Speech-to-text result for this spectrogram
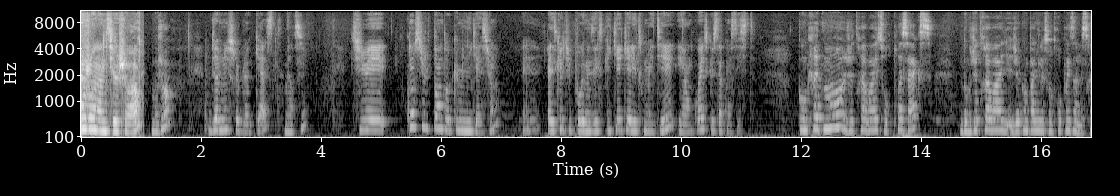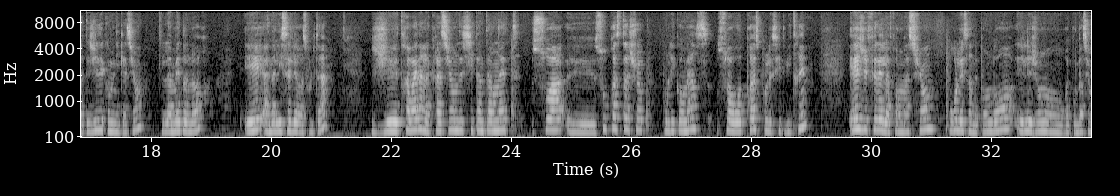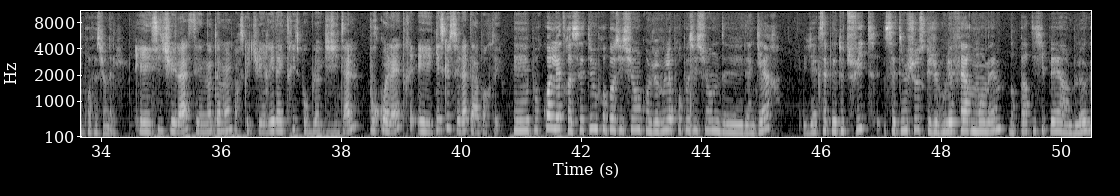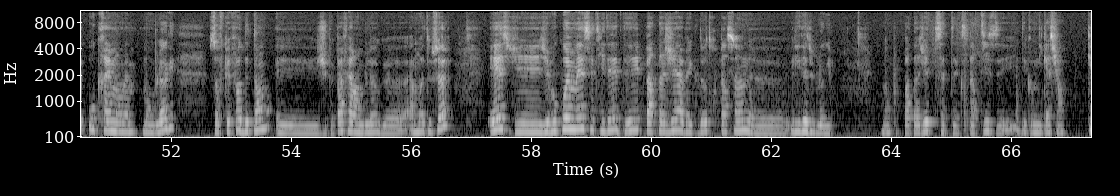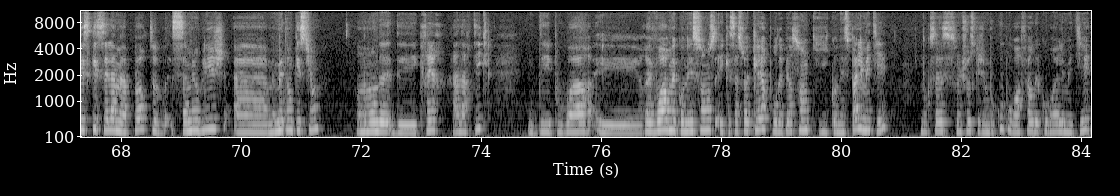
Bonjour Nancy Ochoa. Bonjour. Bienvenue sur le Blogcast. Merci. Tu es consultante en communication. Est-ce que tu pourrais nous expliquer quel est ton métier et en quoi est-ce que ça consiste? Concrètement, je travaille sur trois axes. Donc je travaille, j'accompagne les entreprises dans la stratégie de communication, la mettre en ordre et analyser les résultats. Je travaille dans la création des sites internet, soit euh, sous PrestaShop pour l'e-commerce, soit WordPress pour les sites vitrines. Et j'ai fait de la formation pour les indépendants et les gens en reconversion professionnelle. Et si tu es là, c'est notamment parce que tu es rédactrice pour Blog Digital. Pourquoi l'être et qu'est-ce que cela t'a apporté? Et pourquoi l'être? C'est une proposition, quand j'ai vu la proposition d'un clerc, j'ai accepté tout de suite. C'est une chose que je voulais faire moi-même, donc participer à un blog ou créer moi-même mon blog. Sauf que faute de temps, et je ne peux pas faire un blog euh, à moi tout seul. Et j'ai beaucoup aimé cette idée de partager avec d'autres personnes euh, l'idée du blog. Donc partager cette expertise des, communications. Qu'est-ce que cela m'apporte? Ça m'oblige à me mettre en question au moment d'écrire un article, de pouvoir revoir mes connaissances et que ça soit clair pour des personnes qui ne connaissent pas les métiers. Donc ça, c'est une chose que j'aime beaucoup, pouvoir faire découvrir les métiers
